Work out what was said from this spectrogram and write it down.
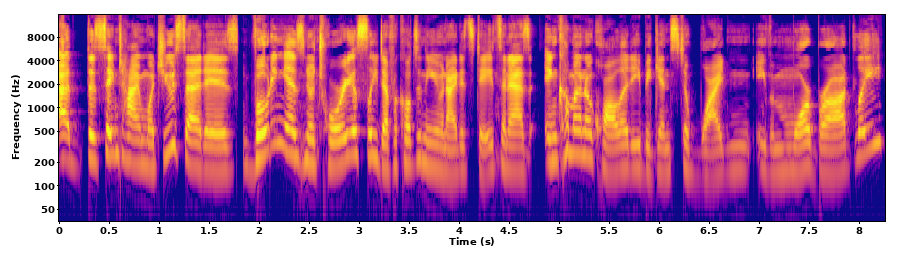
at the same time, what you said is voting is notoriously difficult in the United States. And as income inequality begins to widen even more broadly,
